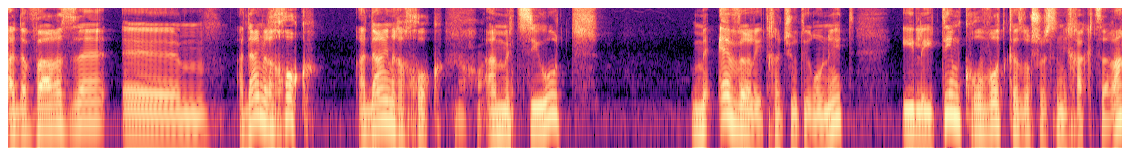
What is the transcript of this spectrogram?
הדבר הזה אה, עדיין רחוק. עדיין רחוק. נכון. המציאות, מעבר להתחדשות עירונית, היא לעיתים קרובות כזו של שמיכה קצרה,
